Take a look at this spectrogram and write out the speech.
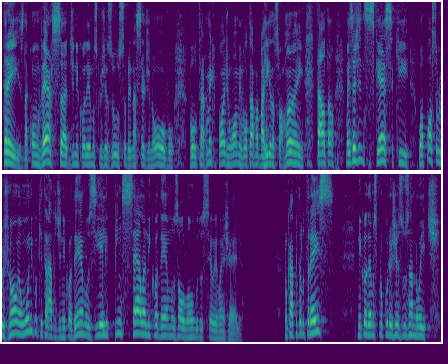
3, da conversa de Nicodemos com Jesus sobre nascer de novo, voltar, como é que pode um homem voltar para a barriga da sua mãe, tal, tal. Mas a gente se esquece que o apóstolo João é o único que trata de Nicodemos e ele pincela Nicodemos ao longo do seu evangelho. No capítulo 3, Nicodemos procura Jesus à noite.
